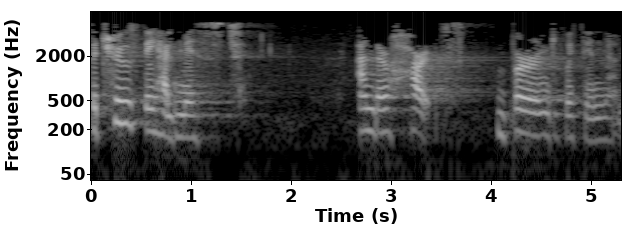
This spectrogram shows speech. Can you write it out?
the truth they had missed, and their hearts burned within them.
